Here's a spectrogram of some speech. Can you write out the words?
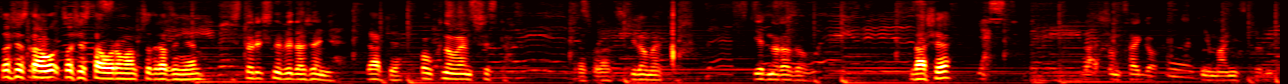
Co się stało, co się stało Roman przed Radzeniem? Historyczne wydarzenie. Jakie? Połknąłem 300 Gratulacje. kilometrów. Jednorazowo. Da się? Jest. Znaczącego. Nie ma nic trudnego.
